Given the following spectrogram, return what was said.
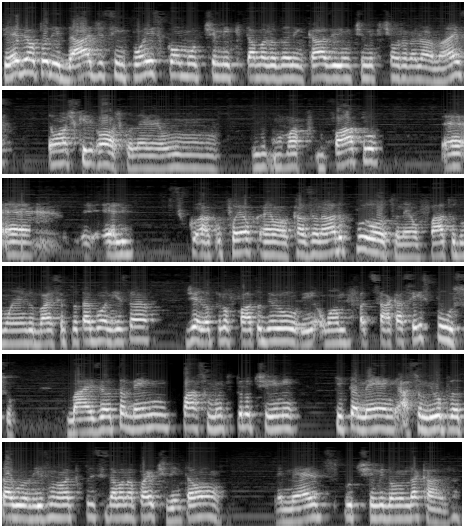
Teve autoridade, se impôs como o time que estava jogando em casa e um time que tinha um jogador a mais. Então acho que, lógico, né, um, uma, um fato é, é, ele foi é, ocasionado por outro, né? O fato do Manhã do ser protagonista gerou pelo fato de o, o Ambifat ser expulso. Mas eu também passo muito pelo time que também assumiu o protagonismo na hora que precisava na partida. Então, é méritos pro time dono da casa.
